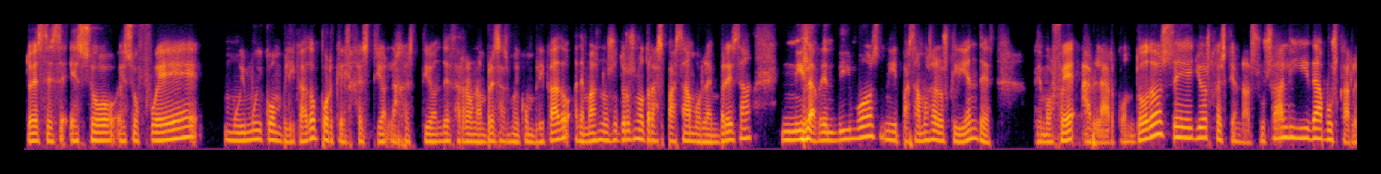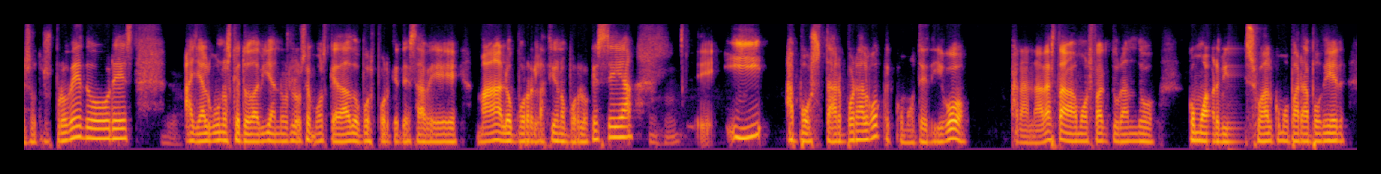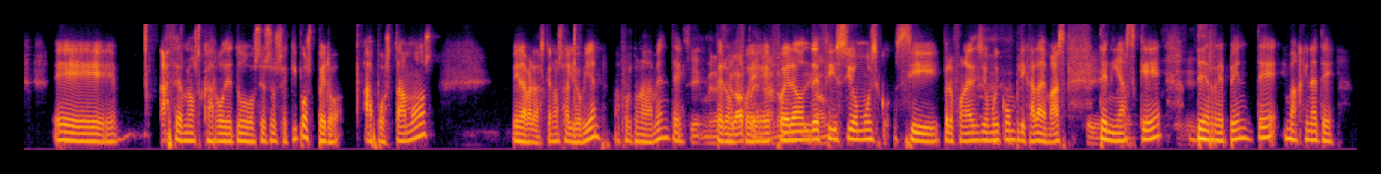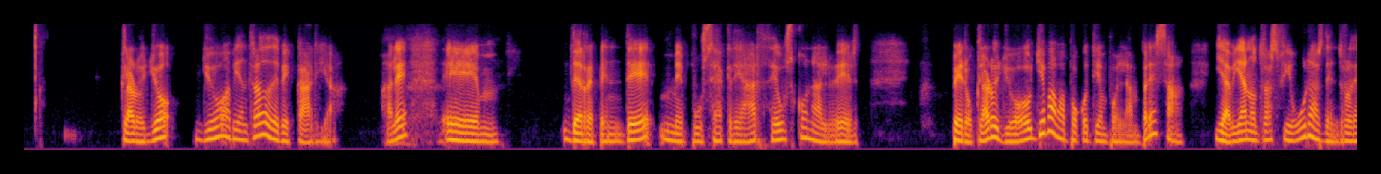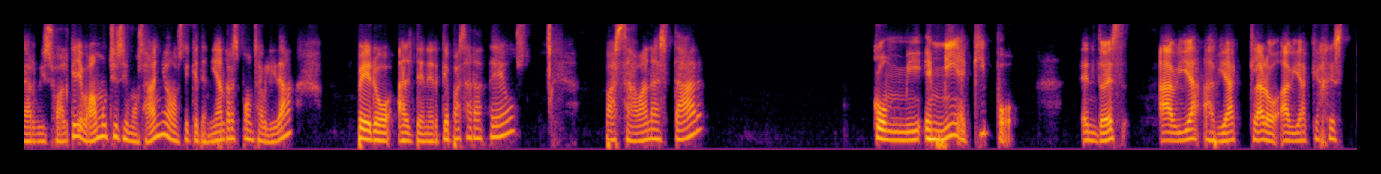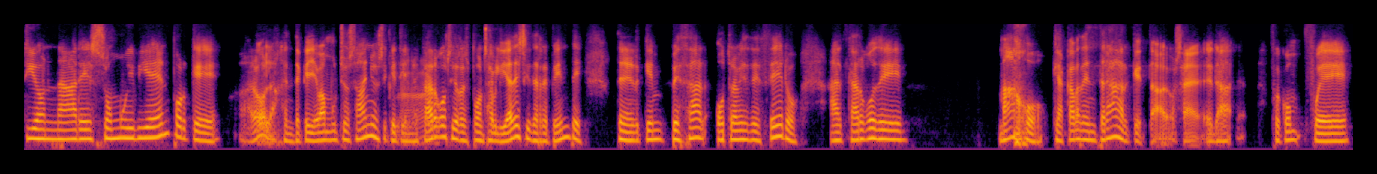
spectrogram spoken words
Entonces, eso, eso fue muy, muy complicado porque el gestión, la gestión de cerrar una empresa es muy complicado. Además, nosotros no traspasamos la empresa, ni la vendimos, ni pasamos a los clientes. Lo que hicimos fue hablar con todos ellos, gestionar su salida, buscarles otros proveedores. Hay algunos que todavía nos los hemos quedado pues porque te sabe mal o por relación o por lo que sea. Eh, y apostar por algo que, como te digo, para nada estábamos facturando como visual como para poder eh, hacernos cargo de todos esos equipos, pero apostamos. Y la verdad es que no salió bien, afortunadamente. pero fue, fueron decisión muy, sí, pero fue una decisión muy complicada. Además, tenías que, de repente, imagínate, claro, yo, yo había entrado de becaria, ¿vale? Em, de repente me puse a crear Zeus con Albert. Pero claro, yo llevaba poco tiempo en la empresa y habían otras figuras dentro de Arvisual que llevaban muchísimos años y que tenían responsabilidad, pero al tener que pasar a Zeus, pasaban a estar con en mi equipo. Entonces, había, había, claro, había que gestionar eso muy bien porque, claro, la gente que lleva muchos años y que tiene cargos y responsabilidades y de repente tener que empezar otra vez de cero al cargo de Majo, que acaba de entrar, ¿qué tal? O sea, era, fue, fue,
